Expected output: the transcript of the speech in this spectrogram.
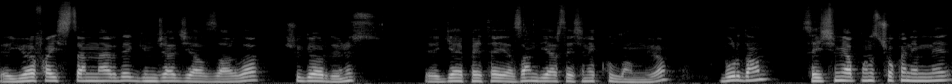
E, UEFI sistemlerde güncel cihazlarda şu gördüğünüz e, GPT yazan diğer seçenek kullanılıyor. Buradan seçim yapmanız çok önemli.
